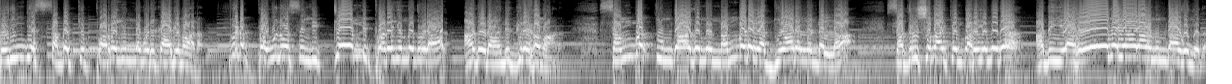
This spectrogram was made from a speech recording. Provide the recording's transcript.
കൊരിന്ത്യ സഭയ്ക്ക് പറയുന്ന ഒരു കാര്യമാണ്. ഇവിടെ പൗലോസ് ലിറ്റേർലി പറയുന്നത് ഒരു അതൊരു അനുഗ്രഹമാണ്. സമ്പത്തുണ്ടാകുന്ന നമ്മുടെ അധ്വാനം കൊണ്ടല്ല സദൃശവാക്യം പറയുന്നത് അത് യഹോവയാലാണ് ഉണ്ടാകുന്നത്.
